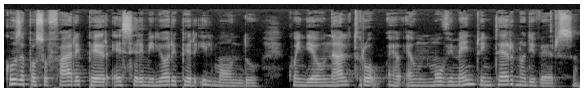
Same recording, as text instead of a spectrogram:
cosa posso fare per essere migliore per il mondo. Quindi è un altro, è, è un movimento interno diverso.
